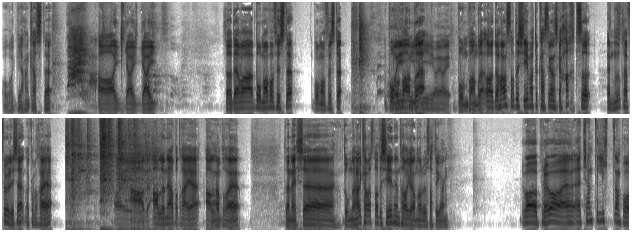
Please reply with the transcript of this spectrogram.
Og han kaster. Oi, oi, oi. Så der var bomma på første. Bomma på første. Bomma på andre. Bomma på andre. Og du har en strategi med at du kaster ganske hardt, så enten så treffer du eller ikke. Nå kommer tredje. Ja, alle ned på tredje. Alle ned på tredje. Den er ikke eh, dum, den her. Hva var strategien din, Torgeir, når du satte i gang? Det var å prøve, jeg, jeg kjente litt sånn på,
